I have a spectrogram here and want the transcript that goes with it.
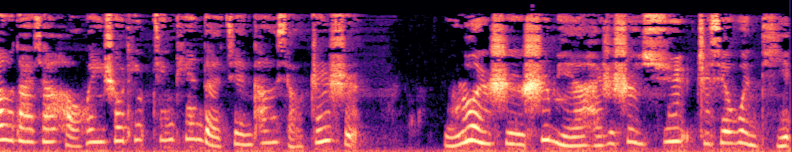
Hello，大家好，欢迎收听今天的健康小知识。无论是失眠还是肾虚这些问题，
